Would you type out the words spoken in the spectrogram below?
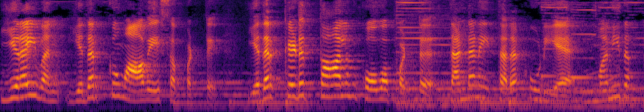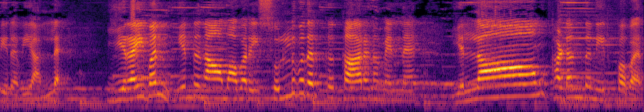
இறைவன் எதற்கும் ஆவேசப்பட்டு எதற்கெடுத்தாலும் கோபப்பட்டு தண்டனை தரக்கூடிய மனித பிறவி அல்ல. இறைவன் என்று நாம் அவரை சொல்லுவதற்கு காரணம் என்ன? எல்லாம் கடந்து நிற்பவர்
